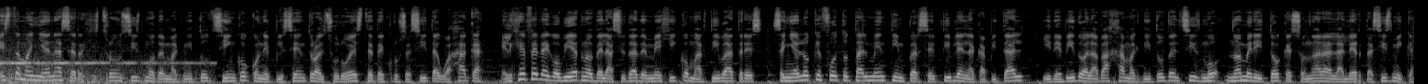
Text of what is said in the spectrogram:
Esta mañana se registró un sismo de magnitud 5 con epicentro al suroeste de Crucecita, Oaxaca. El jefe de gobierno de la Ciudad de México, Martí Batres, señaló que fue totalmente imperceptible en la capital y debido a la baja magnitud del sismo no ameritó que sonara la alerta sísmica.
